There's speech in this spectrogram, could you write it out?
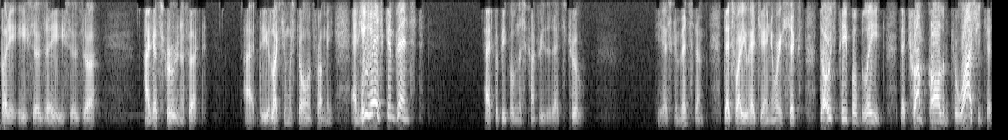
but he, he says, hey, he says, uh, I got screwed in effect. I, the election was stolen from me. And he has convinced half the people in this country that that's true. He has convinced them. That's why you had January 6th. Those people believed that Trump called them to Washington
